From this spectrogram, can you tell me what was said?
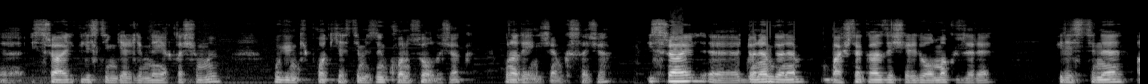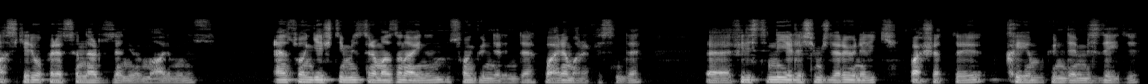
e, İsrail-Filistin gerilimine yaklaşımı bugünkü podcastimizin konusu olacak. Buna değineceğim kısaca. İsrail e, dönem dönem başta Gazze şeridi olmak üzere Filistin'e askeri operasyonlar düzenliyor malumunuz. En son geçtiğimiz Ramazan ayının son günlerinde bayram arefesinde e, Filistinli yerleşimcilere yönelik başlattığı kıyım gündemimizdeydi.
